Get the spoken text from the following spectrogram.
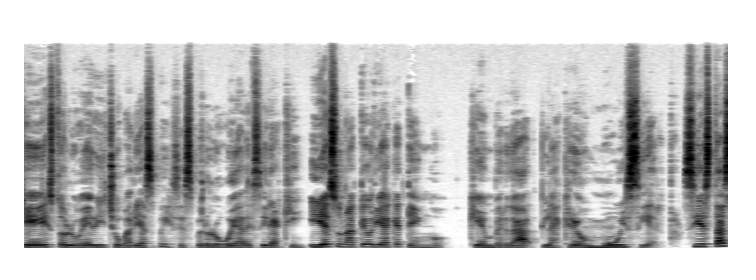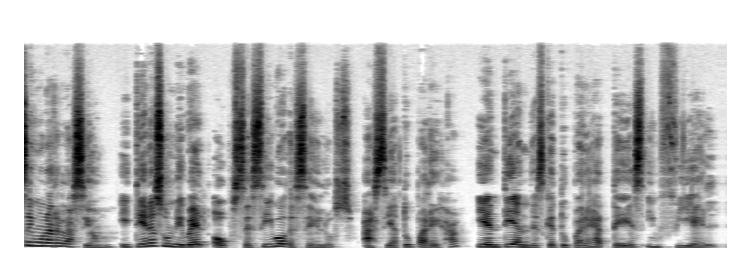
que esto lo he dicho varias veces, pero lo voy a decir aquí y es una teoría que tengo que en verdad la creo muy cierta. Si estás en una relación y tienes un nivel obsesivo de celos hacia tu pareja y entiendes que tu pareja te es infiel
